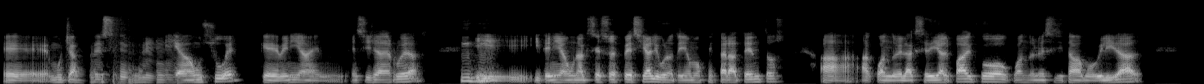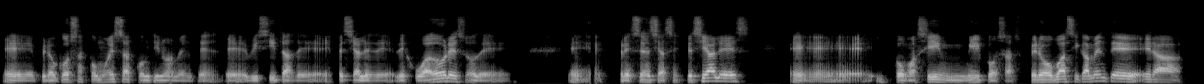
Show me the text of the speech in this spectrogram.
Eh, muchas veces venía un SUE que venía en, silla de ruedas y, tenía un acceso especial y bueno, teníamos que estar atentos a, cuando él accedía al palco, cuando necesitaba movilidad, pero cosas como esas continuamente, visitas de, especiales de, de jugadores o de presencias especiales. Eh, como así mil cosas. Pero básicamente era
